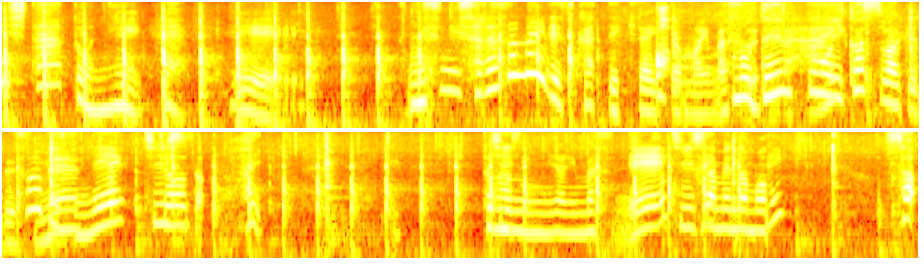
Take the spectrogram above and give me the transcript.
にした後に、えー、水にさらさないで使っていきたいと思います。もうでんぷんをはい生かすわけですそうですね。ちょうどはい、とろみになりますね。小さめのもはい。さあ、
